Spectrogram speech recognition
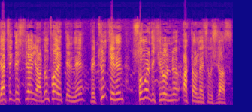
gerçekleştirilen yardım faaliyetlerini ve Türkiye'nin Somali'deki rolünü aktarmaya çalışacağız.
